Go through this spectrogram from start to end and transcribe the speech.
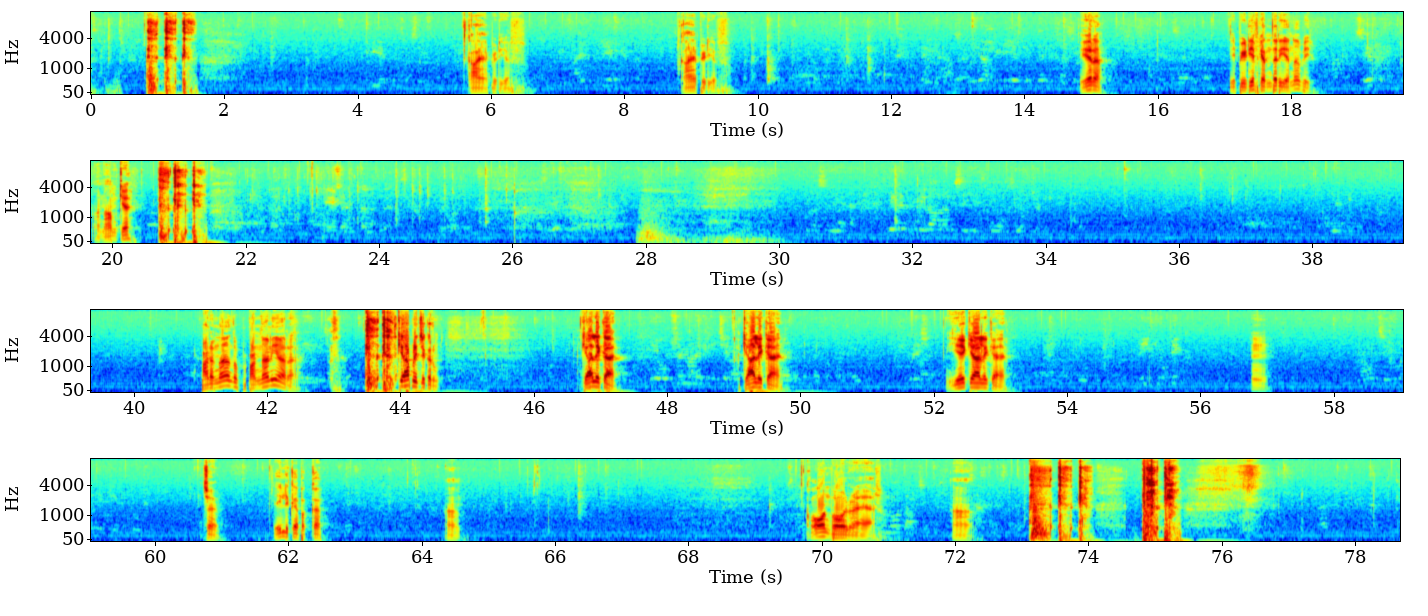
कहाँ है पीडीएफ कहाँ है पीडीएफ ये रहा। ये पीडीएफ के अंदर ही है ना अभी? हाँ नाम क्या है? पढ़ना तो पढ़ना नहीं आ रहा। क्या नीचे करूँ? क्या लिखा है? क्या लिखा है? ये क्या लिखा है? हम्म। अच्छा यही लिखा है पक्का। हाँ। कौन बोल रहा है यार? हाँ।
